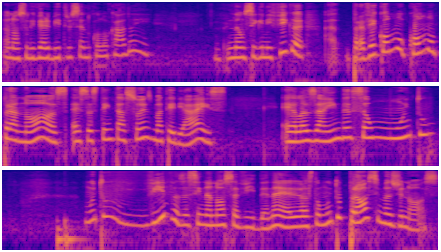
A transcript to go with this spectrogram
É o nosso livre-arbítrio sendo colocado aí. Não significa para ver como como para nós essas tentações materiais elas ainda são muito muito vivas assim na nossa vida, né? Elas estão muito próximas de nós.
